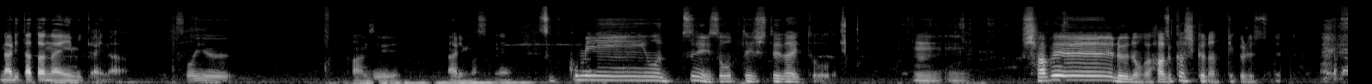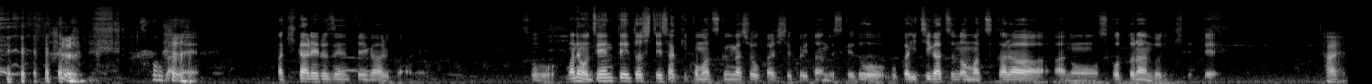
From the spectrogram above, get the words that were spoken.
成り立たないみたいな、そういう感じありますね。ツッコミを常に想定してないと、うんうん。喋るのが恥ずかしくなってくるですね。そうだね。まあ、聞かれる前提があるからね。そう。まあでも前提としてさっき小松くんが紹介してくれたんですけど、僕は1月の末からあのスコットランドに来てて、はい。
